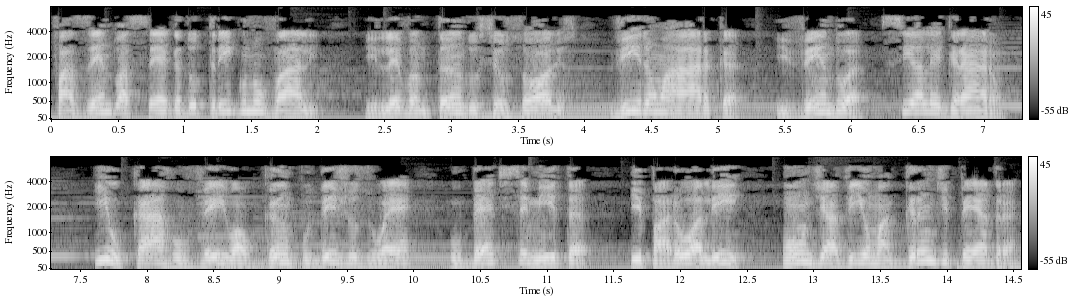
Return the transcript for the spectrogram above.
fazendo a cega do trigo no vale, e levantando seus olhos, viram a arca, e vendo-a, se alegraram. E o carro veio ao campo de Josué, o Bet-Semita, e parou ali, onde havia uma grande pedra.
